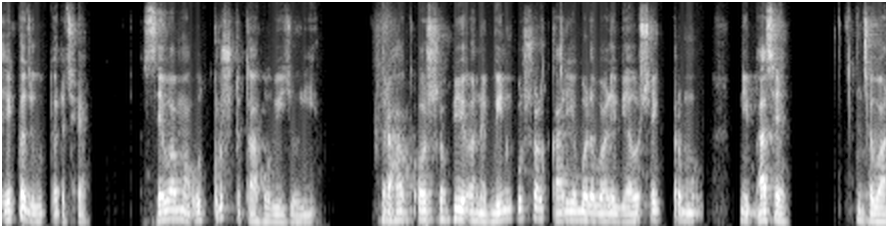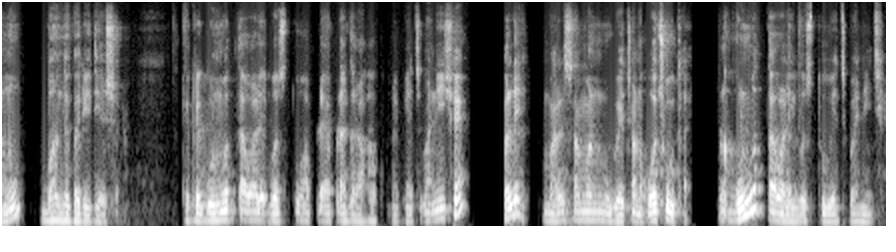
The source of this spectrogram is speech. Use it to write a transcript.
એક જ ઉત્તર છે. સેવામાં ઉત્કૃષ્ટતા હોવી જોઈએ. ગ્રાહક અસભ્ય અને બિનકુશળ કાર્યબળવાળી વ્યાવસાયિક ફર્મની પાસે જવાનું બંધ કરી દેશે તો કે ગુણવત્તાવાળી વસ્તુ આપણે આપણા ગ્રાહકોને વેચવાની છે. ભલે માલ સામાનનું વેચાણ ઓછું થાય, પણ ગુણવત્તાવાળી વસ્તુ વેચવાની છે.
